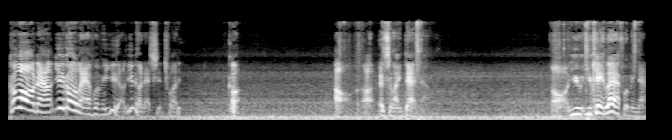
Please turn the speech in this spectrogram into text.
Come on now. You gonna laugh with me. You know, you know that shit's funny. Come on. Oh, uh, it's like that now. Oh, you, you can't laugh with me now.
